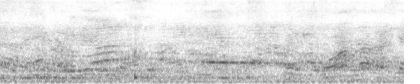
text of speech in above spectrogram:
เเป็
